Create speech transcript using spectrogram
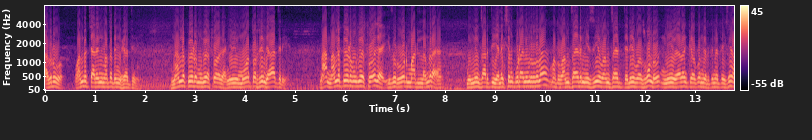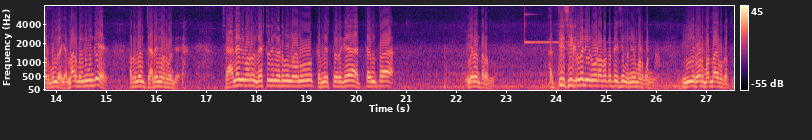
ಆದರೂ ಒಂದು ಚಾಲೆಂಜ್ ಮಾತ್ರ ನಿಮ್ಗೆ ಹೇಳ್ತೀನಿ. ನನ್ನ ಪೀರಿಯಡ್ ಮುಗಿಯೋಷ್ಟೊಳಗೆ ನೀವು ಮೂವತ್ತು ವರ್ಷದಿಂದ ಹೇಳ್ತೀರಿ ನಾನು ನನ್ನ ಪೀರಿಯಡ್ ಮುಗಿಯೋಷ್ಟೊಳಗೆ ಇದು ರೋಡ್ ಮಾಡಲಿಲ್ಲ ಅಂದ್ರೆ ಮುಂದಿನ ಸಾರ್ತಿ ಎಲೆಕ್ಷನ್ ಕೂಡ ನಿಂದಿರೋದಿಲ್ಲ ಮತ್ತು ಒಂದು ಸೈಡ್ ಮೀಸಿ, ಒಂದು ಸೈಡ್ ತಲೆ ಬಳಸ್ಕೊಂಡು ನೀವು ಹೇಳ್ದಂಗೆ ಕೇಳ್ಕೊಂಡು ಇರ್ತೀನಿ ಅಂತ ಅವ್ರ ಮುಂದೆ ಎಲ್ಲರ ಮಂದಿ ಮುಂದೆ ಅದನ್ನು ನಾನು ಚಾಲೆಂಜ್ ಮಾಡಿ ಬಂದೆ ಚಾಲೆಂಜ್ ಮಾಡಿದ್ರೆ ನೆಕ್ಸ್ಟ್ ದಿನ ಹಿಡಿದು ನಾನು ಕಮಿಷನರ್ಗೆ ಅತ್ಯಂತ ಏನಂತಾರದು ಅತಿ ಶೀಘ್ರದಲ್ಲಿ ಈ ರೋಡ್ ಆಗ್ಬೇಕಂತ ಹೇಳಿ ಮನವಿ ಮಾಡ್ಕೊಂಡು ನಾನು. ಈ ರೋಡ್ ಮೊದಲಾಗಬೇಕತ್ತು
